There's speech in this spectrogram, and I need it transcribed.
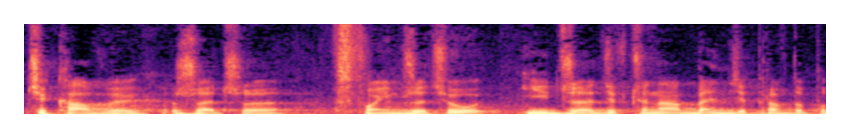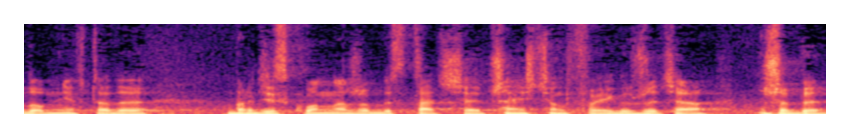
ciekawych rzeczy w swoim życiu i że dziewczyna będzie prawdopodobnie wtedy bardziej skłonna, żeby stać się częścią Twojego życia, żeby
